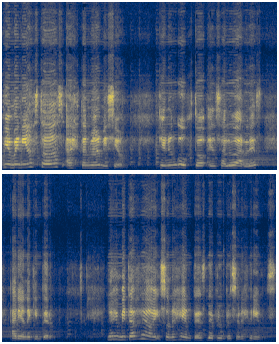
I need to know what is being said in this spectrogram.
Bienvenidos todos a esta nueva misión. Tiene un gusto en saludarles, Ariane Quintero. Los invitados de hoy son agentes de Preimpresiones Dreams.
